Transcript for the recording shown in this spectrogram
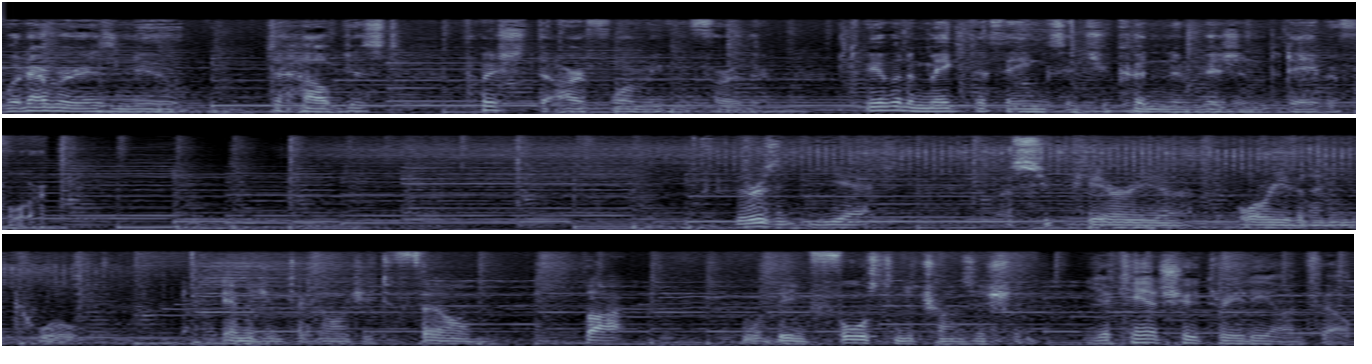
whatever is new to help just push the art form even further. To be able to make the things that you couldn't envision the day before. There isn't yet a superior or even an equal imaging technology to film, but we're being forced into transition. You can't shoot 3D on film.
